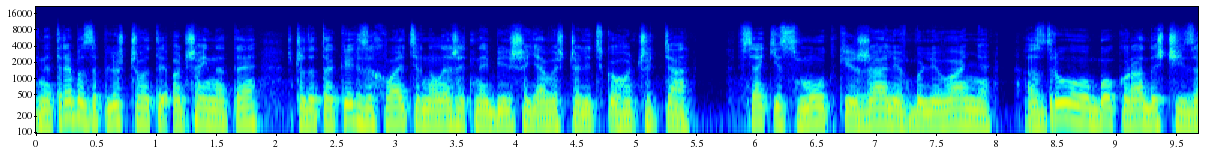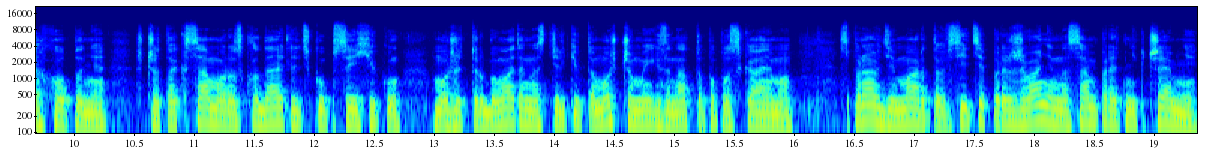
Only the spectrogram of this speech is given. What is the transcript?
і не треба заплющувати очей на те, що до таких зухвальців належить найбільше явище людського чуття, всякі смутки, жалі, вболівання, а з другого боку радощі й захоплення, що так само розкладають людську психіку, можуть турбувати нас тільки тому, що ми їх занадто попускаємо. Справді, Марто, всі ці переживання насамперед нікчемні,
